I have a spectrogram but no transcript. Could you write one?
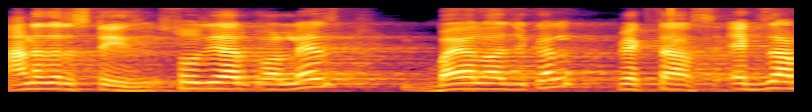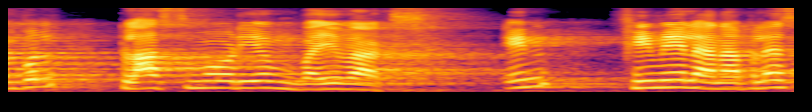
another stage. So they are called as biological vectors. Example plasmodium vivax in female anopheles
